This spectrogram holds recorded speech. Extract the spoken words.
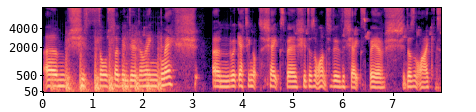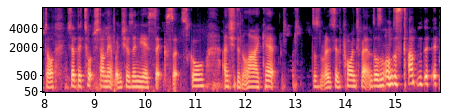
Um, she's also been doing her English and we're getting up to Shakespeare. She doesn't want to do the Shakespeare. She doesn't like it at all. She said they touched on it when she was in year six at school and she didn't like it. She doesn't really see the point of it and doesn't understand it.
